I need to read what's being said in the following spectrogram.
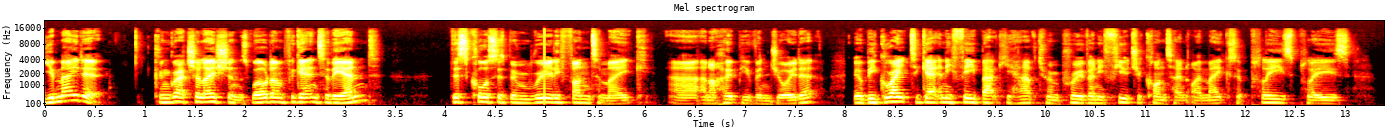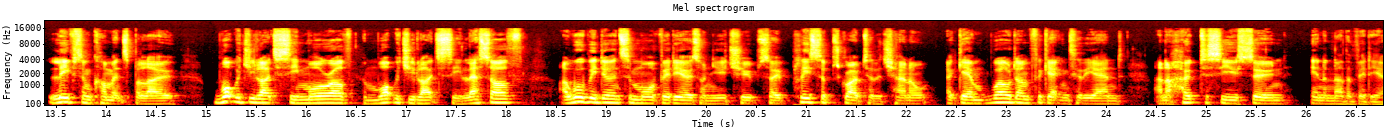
You made it. Congratulations. Well done for getting to the end. This course has been really fun to make uh, and I hope you've enjoyed it. It would be great to get any feedback you have to improve any future content I make, so please, please leave some comments below. What would you like to see more of and what would you like to see less of? I will be doing some more videos on YouTube, so please subscribe to the channel. Again, well done for getting to the end and I hope to see you soon in another video.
